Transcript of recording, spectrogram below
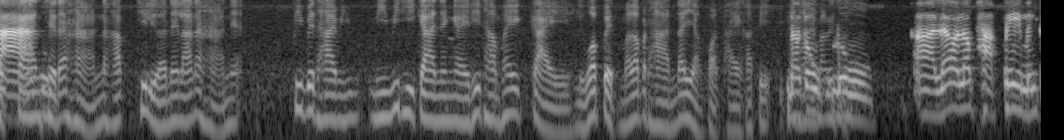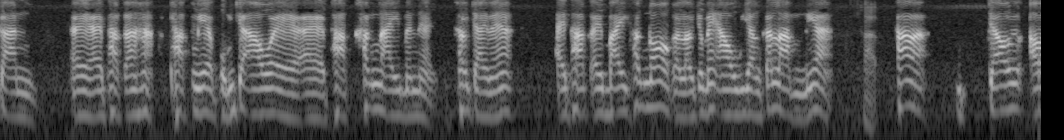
จัดอ่าการเศษอาหารนะครับ ที่เหลือในร้านอาหารเนี่ย พี่เพทายมีมีวิธีการยังไงที่ทำให้ไก่หรือว่าเป็ดมารับประทานได้อย่างปลอดภัยครับพี่เราต้องพี่ทยมกที่สุดู อ่า แล้วแล้วผักนี่เหมือนกัน ไอ้ไอ้ผักอาหารผักเนี่ย ผมจะเอาไอ้ไอ้ผักข้างในมันเนี่ย เข้าใจไหมฮะไอ้ผักไอ้ใบข้างนอกอะเราจะไม่เอาอย่างกระหลำเนี่ยครับ ถ้าจะเอาเอา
